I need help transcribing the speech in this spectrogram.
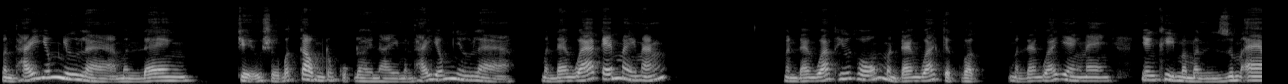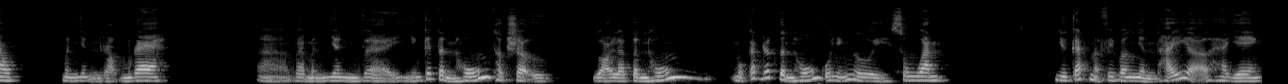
Mình thấy giống như là mình đang chịu sự bất công trong cuộc đời này, mình thấy giống như là mình đang quá kém may mắn. Mình đang quá thiếu thốn, mình đang quá chật vật, mình đang quá gian nan. Nhưng khi mà mình zoom out, mình nhìn rộng ra, à, và mình nhìn về những cái tình huống thật sự, gọi là, tình huống một cách rất tình huống của những người xung quanh. Như cách mà Phi Vân nhìn thấy ở Hà Giang,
